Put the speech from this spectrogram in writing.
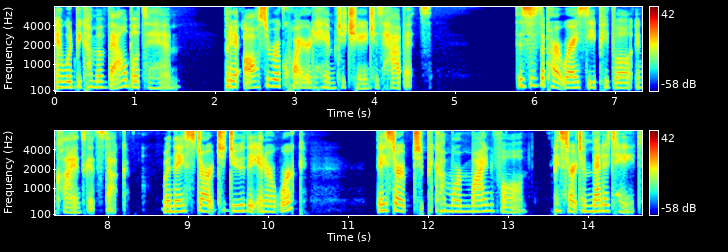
and would become available to him. But it also required him to change his habits. This is the part where I see people and clients get stuck. When they start to do the inner work, they start to become more mindful, they start to meditate,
